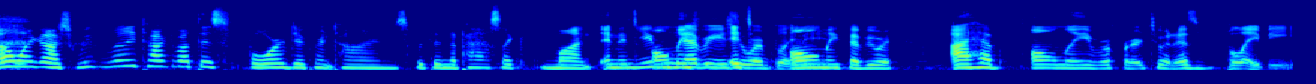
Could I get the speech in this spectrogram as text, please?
Oh my gosh, we've really talked about this four different times within the past like month, and it's You've only never used the word Blavy. only February. I have only referred to it as Blavy.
